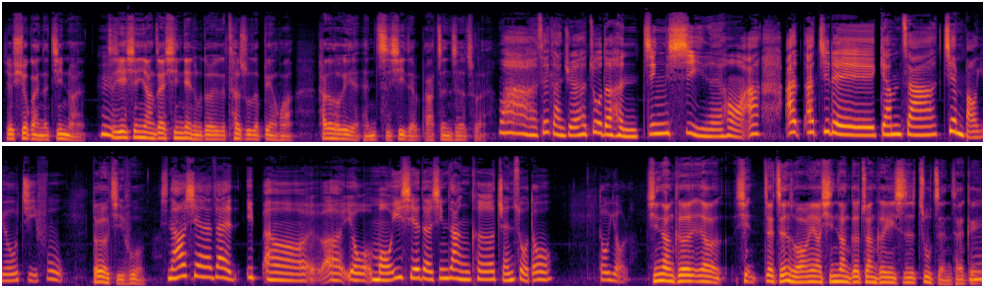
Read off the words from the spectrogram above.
就血管的痉挛，这些现象在心电图都有一个特殊的变化，它都可以很仔细的把它侦测出来。哇，这感觉做的很精细呢，吼啊啊啊！这个检查健保有几副？都有几副。然后现在在一呃呃有某一些的心脏科诊所都都有了。心脏科要心在诊所方面要心脏科专科医师驻诊才可以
